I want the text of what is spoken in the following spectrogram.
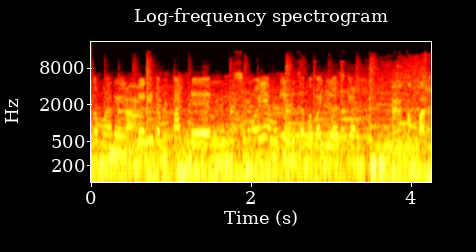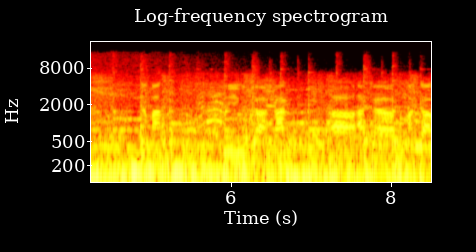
kemarin? Nah. Dari tempat dan semuanya mungkin bisa Bapak jelaskan. Dari tempat memang diusahakan eh, ada semacam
